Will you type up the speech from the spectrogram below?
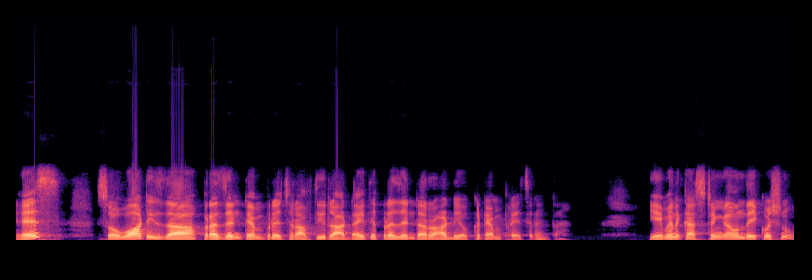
Yes so what is the present temperature of the rod అయితే ప్రజెంట్ ఆ రాడ్ యొక్క టెంపరేచర్ ఎంత? ఏమైనా కష్టంగా ఉంది ఈ క్వశ్చన్?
